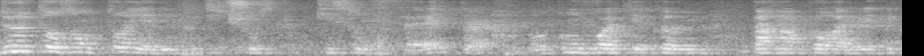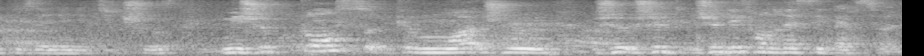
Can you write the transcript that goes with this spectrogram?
de temps en temps, il y a des petites choses qui sont faites. On voit qu'il y a comme, par rapport à il y a quelques années, des petites choses. Mais je pense que moi, je, je, je, défendrai ces personnes.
